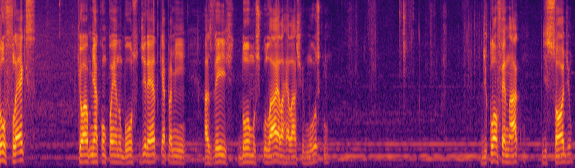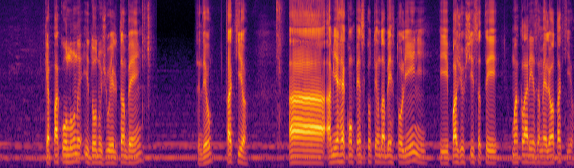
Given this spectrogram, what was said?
Dorflex, que eu, me acompanha no bolso direto, que é para mim, às vezes, dor muscular, ela relaxa o músculo. Diclofenaco, de sódio, que é para coluna e dor no joelho também. Entendeu? Tá aqui, ó. A, a minha recompensa que eu tenho da Bertolini e para a justiça ter uma clareza melhor, tá aqui, ó.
